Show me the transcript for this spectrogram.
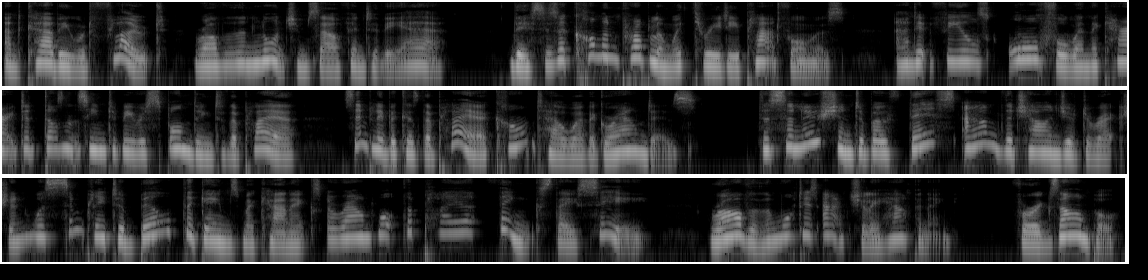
and Kirby would float rather than launch himself into the air. This is a common problem with 3D platformers, and it feels awful when the character doesn't seem to be responding to the player, simply because the player can't tell where the ground is. The solution to both this and the challenge of direction was simply to build the game's mechanics around what the player thinks they see, rather than what is actually happening. For example,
